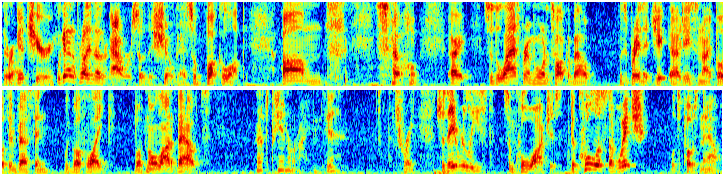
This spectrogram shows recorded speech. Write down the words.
They're we're good. cheering. We got probably another hour or so of this show, guys. So buckle up. Um, so, all right. So the last brand we want to talk about is a brand that J- uh, Jason and I both invest in. We both like, both know a lot about. That's Panerai. yeah. That's right. So they released some cool watches. The coolest of which, let's post now.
